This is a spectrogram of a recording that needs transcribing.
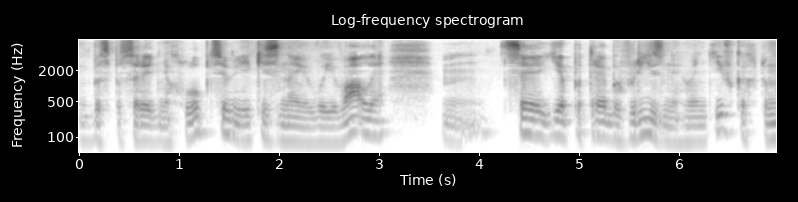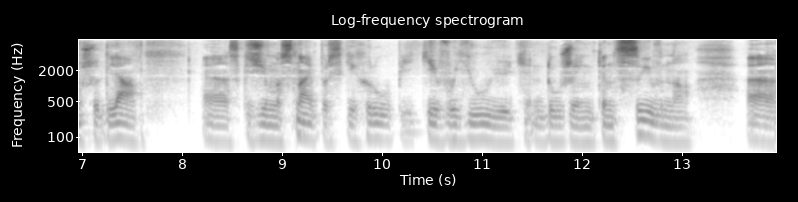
безпосередньо хлопців, які з нею воювали. Це є потреби в різних гвинтівках, тому що для скажімо, снайперських груп, які воюють дуже інтенсивно, е,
